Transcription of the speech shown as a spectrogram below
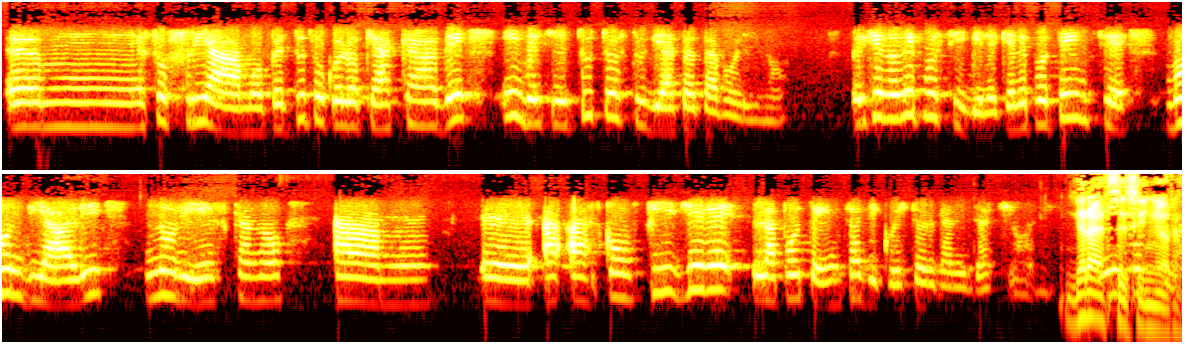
ehm, soffriamo per tutto quello che accade, invece è tutto studiato a tavolino. Perché non è possibile che le potenze mondiali non riescano a eh, a, a, sconfiggere la potenza di queste organizzazioni. Grazie signora.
